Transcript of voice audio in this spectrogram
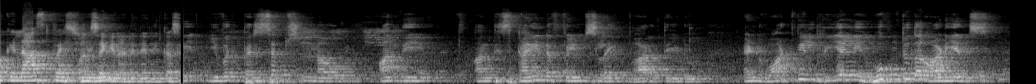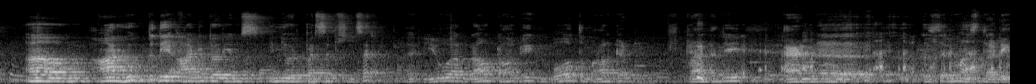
okay last one question second అండి నేను ఇంకా your perception now on the on this kind of films like Bharatidu and what will really hook to the audience? Um, or hook to the auditoriums in your perception, sir? You are now talking both market strategy and uh, the cinema study,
